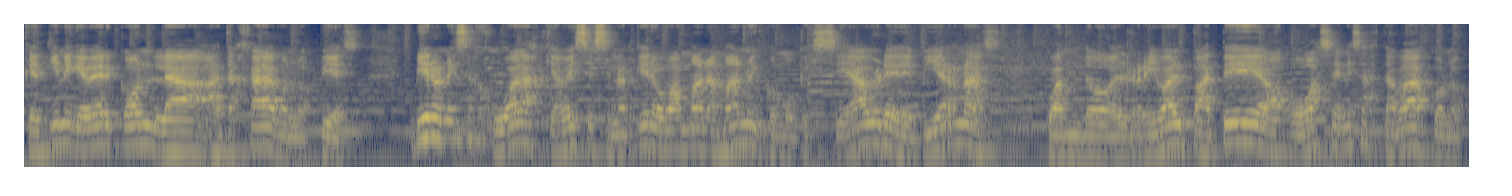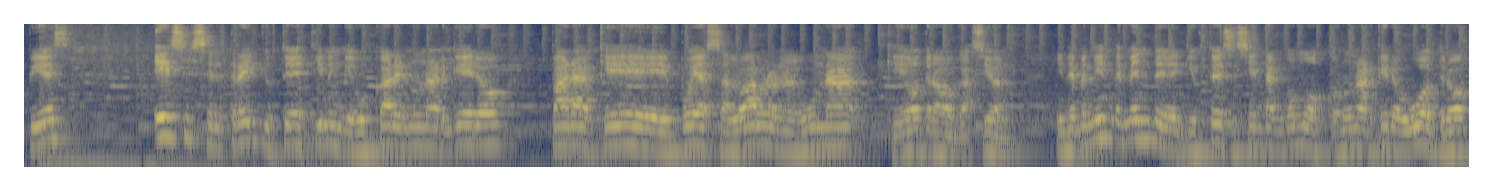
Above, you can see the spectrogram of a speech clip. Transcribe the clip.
que tiene que ver con la atajada con los pies. ¿Vieron esas jugadas que a veces el arquero va mano a mano y como que se abre de piernas? cuando el rival patea o hacen esas tapadas con los pies, ese es el trade que ustedes tienen que buscar en un arquero para que pueda salvarlo en alguna que otra ocasión. Independientemente de que ustedes se sientan cómodos con un arquero u otro,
